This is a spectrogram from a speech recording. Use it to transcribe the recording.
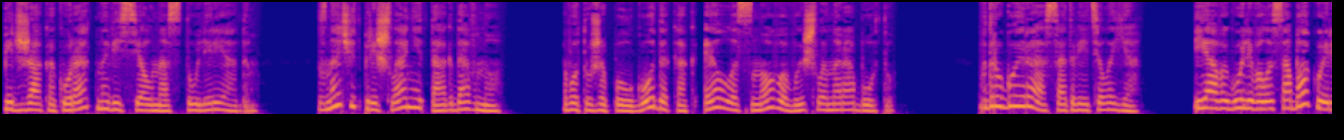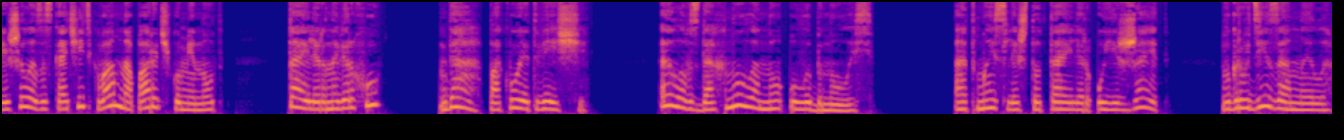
пиджак аккуратно висел на стуле рядом. Значит, пришла не так давно. Вот уже полгода, как Элла снова вышла на работу. «В другой раз», — ответила я. «Я выгуливала собаку и решила заскочить к вам на парочку минут. Тайлер наверху?» «Да, пакует вещи». Элла вздохнула, но улыбнулась. От мысли, что Тайлер уезжает, в груди заныло.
